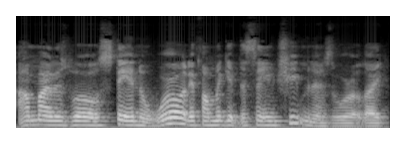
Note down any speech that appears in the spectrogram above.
I might as well stay in the world if I'm gonna get the same treatment as the world. Like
